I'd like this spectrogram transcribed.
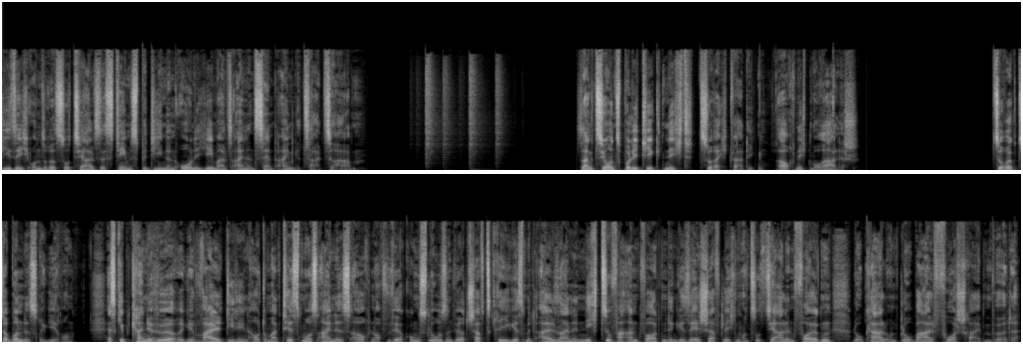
die sich unseres Sozialsystems bedienen, ohne jemals einen Cent eingezahlt zu haben. Sanktionspolitik nicht zu rechtfertigen, auch nicht moralisch. Zurück zur Bundesregierung. Es gibt keine höhere Gewalt, die den Automatismus eines auch noch wirkungslosen Wirtschaftskrieges mit all seinen nicht zu verantwortenden gesellschaftlichen und sozialen Folgen lokal und global vorschreiben würde.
